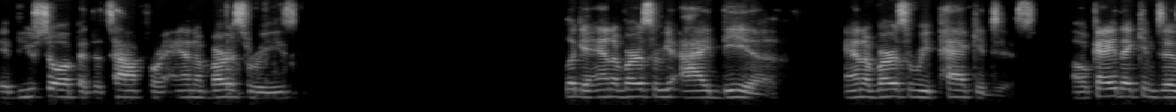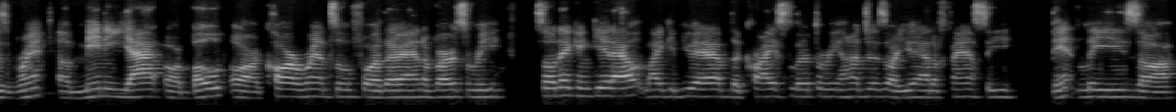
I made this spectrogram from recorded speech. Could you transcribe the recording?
if you show up at the top for anniversaries. Look at anniversary idea anniversary packages. Okay, they can just rent a mini yacht or boat or a car rental for their anniversary so they can get out. Like if you have the Chrysler 300s or you had a fancy Bentleys or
